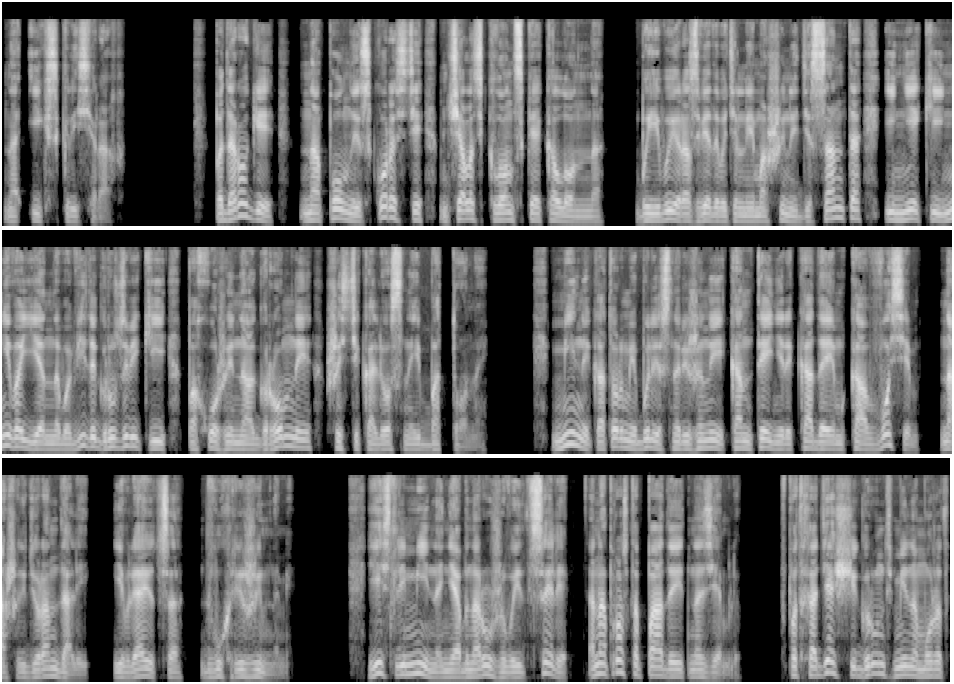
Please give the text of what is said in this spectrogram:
на X-крейсерах. По дороге на полной скорости мчалась клонская колонна, боевые разведывательные машины десанта и некие невоенного вида грузовики, похожие на огромные шестиколесные батоны. Мины, которыми были снаряжены контейнеры КДМК-8 наших дюрандалей, являются двухрежимными. Если мина не обнаруживает цели, она просто падает на землю. В подходящий грунт мина может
